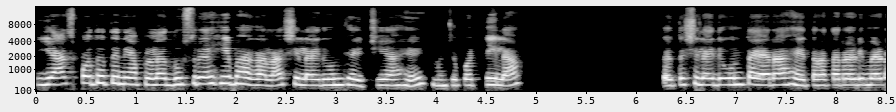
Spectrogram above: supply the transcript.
याच पद्धतीने आपल्याला दुसऱ्याही भागाला शिलाई देऊन घ्यायची आहे म्हणजे पट्टीला. तर ते शिलाई देऊन तयार आहे. तर आता रेडीमेड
